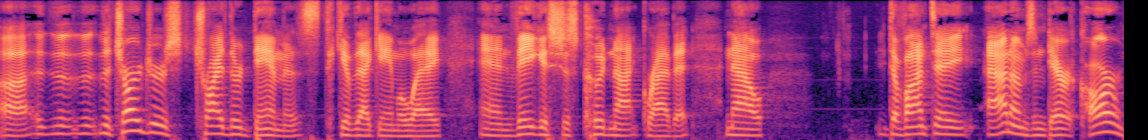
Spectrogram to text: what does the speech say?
Uh, the, the the Chargers tried their damnedest to give that game away, and Vegas just could not grab it. Now Davante Adams and Derek Carr,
